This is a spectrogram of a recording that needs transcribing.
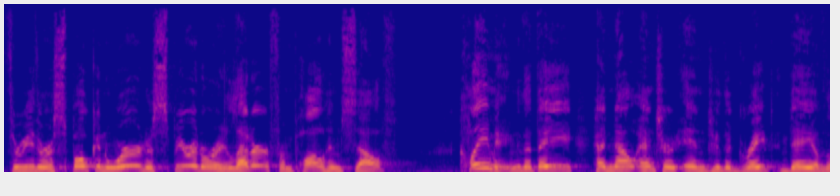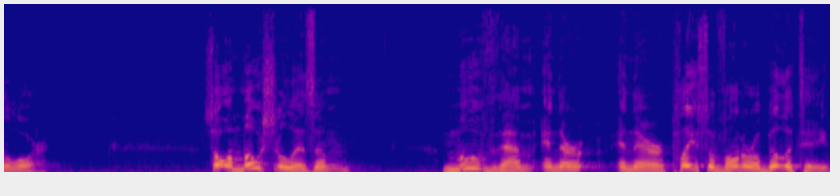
through either a spoken word, a spirit, or a letter from Paul himself, claiming that they had now entered into the great day of the Lord. So, emotionalism moved them in their in their place of vulnerability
